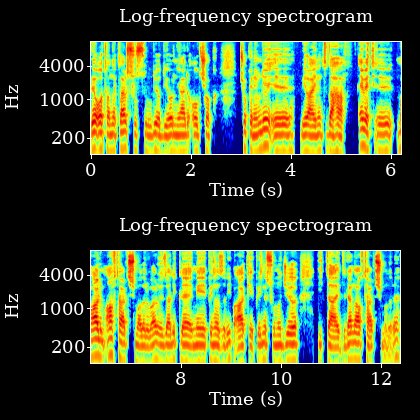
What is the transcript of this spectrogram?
ve o tanıklar susturuluyor diyor Nihal Olçok. Çok önemli e, bir ayrıntı daha. Evet e, malum af tartışmaları var. Özellikle MHP'nin hazırlayıp AKP'nin sunacağı iddia edilen af tartışmaları.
